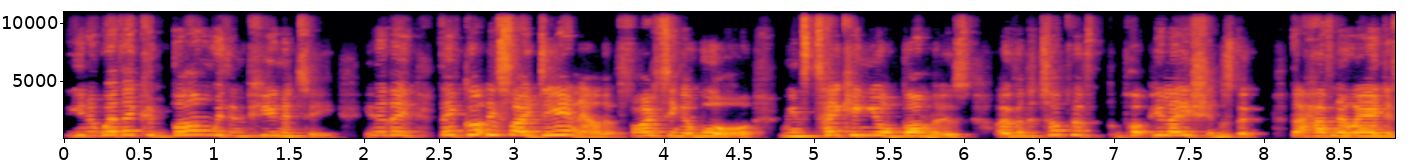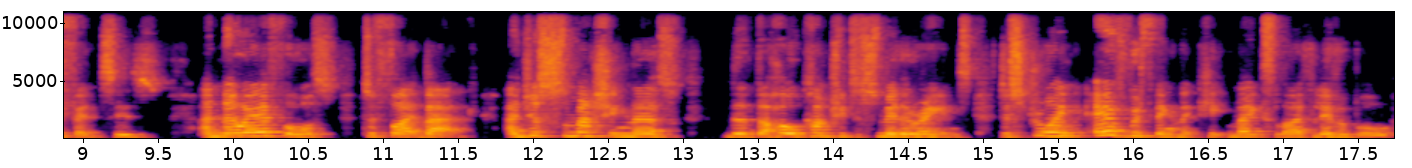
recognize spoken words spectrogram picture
you know where they could bomb with impunity you know they they've got this idea now that fighting a war means taking your bombers over the top of populations that that have no air defenses and no air force to fight back and just smashing their the, the whole country to smithereens, destroying everything that keep, makes life livable,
